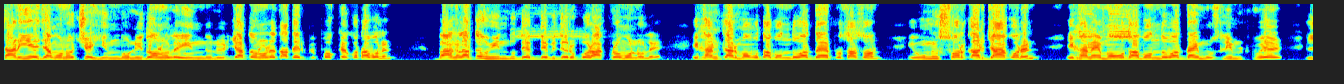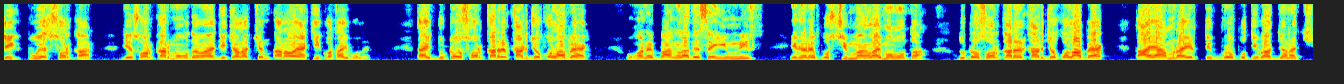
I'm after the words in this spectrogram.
দাঁড়িয়ে যেমন হচ্ছে হিন্দু নিধন হলে, হিন্দু নির্যাতন হলে তাদের বিপক্ষে কথা বলেন। বাংলাতেও হিন্দু দেবদেবীদের উপর আক্রমণ হলে এখানকার মমতা বন্দ্যোপাধ্যায়ের প্রশাসন, ইউনুস সরকার যা করেন, এখানে মমতা বন্দ্যোপাধ্যায় মুসলিম টু এর লিগ টু এর সরকার, যে সরকার মমতা ব্যানার্জি চালাচ্ছেন তারাও একই কথাই বলেন। তাই দুটো সরকারের কার্যকলাপ এক। ওখানে বাংলাদেশে ইউনিস, এখানে পশ্চিমবাংলায় মমতা। দুটো সরকারের কার্যকলাপ এক। তাই আমরা এর তীব্র প্রতিবাদ জানাচ্ছি।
